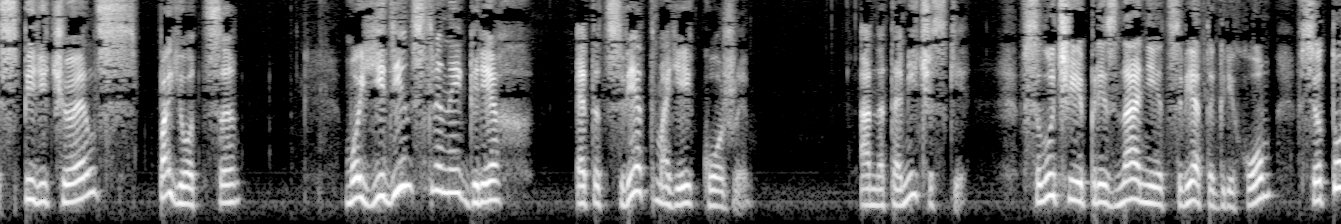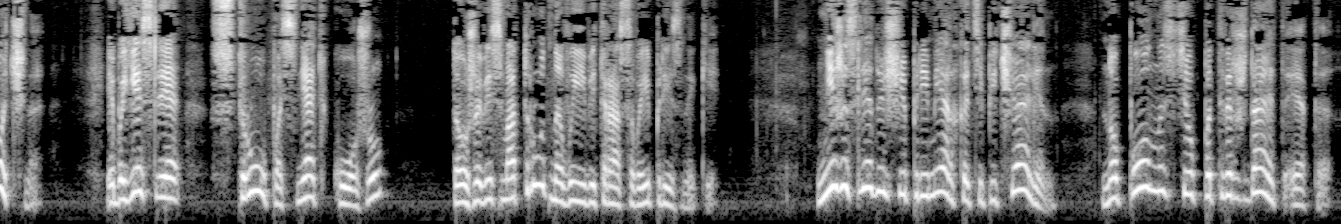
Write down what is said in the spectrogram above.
«Спиричуэлс» поется «Мой единственный грех — это цвет моей кожи». Анатомически, в случае признания цвета грехом, все точно, ибо если с трупа снять кожу, то уже весьма трудно выявить расовые признаки. Ниже следующий пример, хоть и печален, но полностью подтверждает это —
